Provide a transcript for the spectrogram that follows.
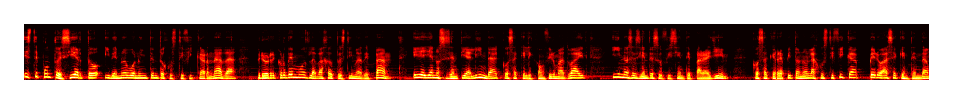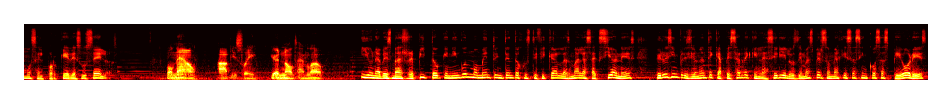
Este punto es cierto y de nuevo no intento justificar nada, pero recordemos la baja autoestima de Pam. Ella ya no se sentía linda, cosa que le confirma a Dwight, y no se siente suficiente para Jim, cosa que repito no la justifica, pero hace que entendamos el porqué de sus celos. Well, now, obviously, you're an all time low. Y una vez más repito que en ningún momento intento justificar las malas acciones, pero es impresionante que a pesar de que en la serie los demás personajes hacen cosas peores,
